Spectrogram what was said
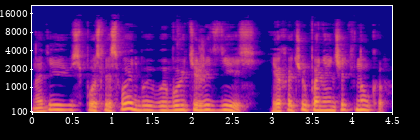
Надеюсь, после свадьбы вы будете жить здесь. Я хочу понянчить внуков.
